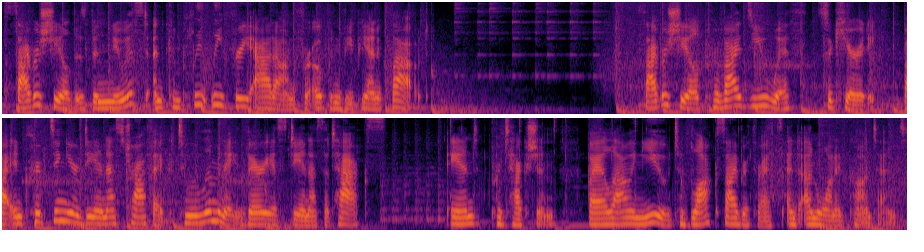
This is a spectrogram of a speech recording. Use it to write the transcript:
CyberShield is the newest and completely free add on for OpenVPN Cloud. CyberShield provides you with security by encrypting your DNS traffic to eliminate various DNS attacks, and protection by allowing you to block cyber threats and unwanted content.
